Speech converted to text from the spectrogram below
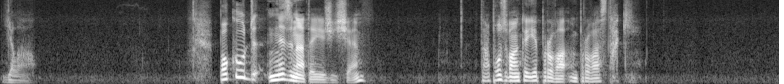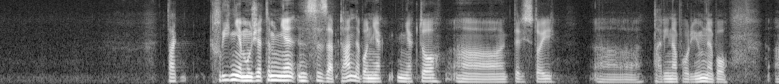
dělal. Pokud neznáte Ježíše, ta pozvánka je pro vás, pro vás taky. Tak klidně můžete mě se zeptat, nebo něk, někdo, uh, který stojí uh, tady na pódium, nebo uh,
